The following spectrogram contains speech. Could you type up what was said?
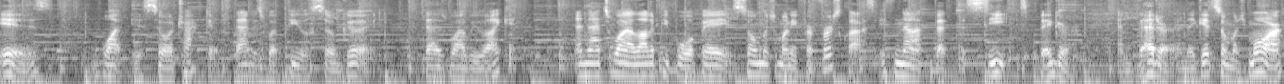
is what is so attractive. That is what feels so good. That is why we like it. And that's why a lot of people will pay so much money for first class. It's not that the seat is bigger and better and they get so much more,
